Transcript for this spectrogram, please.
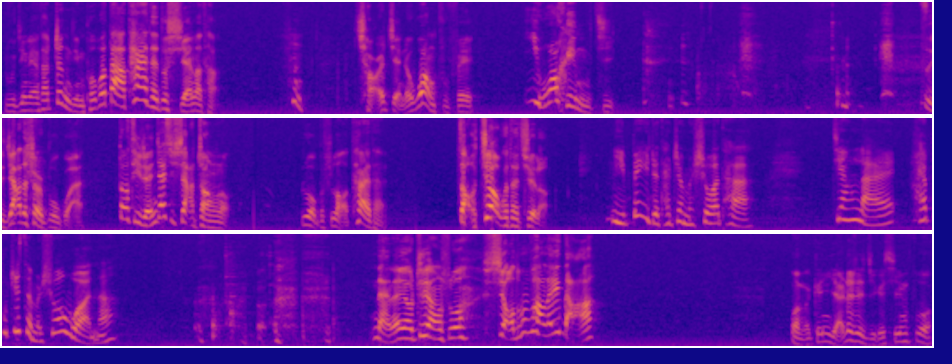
如今连他正经婆婆大太太都嫌了他，哼，巧儿捡着旺夫飞，一窝黑母鸡。自家的事儿不管，倒替人家去瞎张罗。若不是老太太，早叫过他去了。你背着他这么说他，将来还不知怎么说我呢。奶奶要这样说，小的不怕雷打。我们跟爷的这几个心腹，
